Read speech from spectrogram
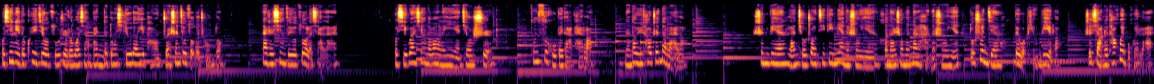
我心里的愧疚阻止了我想把你的东西丢到一旁，转身就走的冲动。耐着性子又坐了下来。我习惯性的望了一眼教室，灯似乎被打开了。难道于涛真的来了？身边篮球撞击地面的声音和男生们呐喊的声音都瞬间被我屏蔽了，只想着他会不会来，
